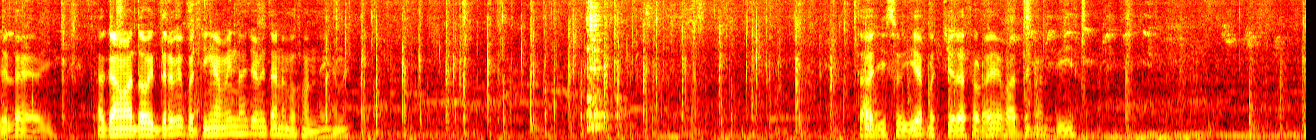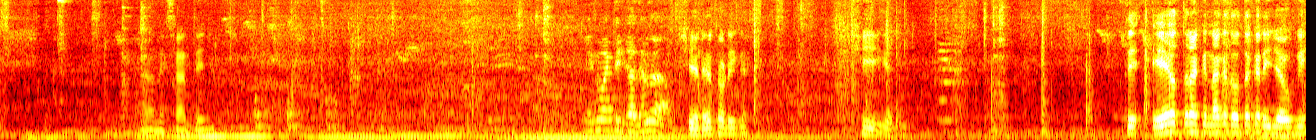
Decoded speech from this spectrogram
ਅਜ ਲੈ ਆਓ ਜੀ। ਆ ਗਾਵਾਂ ਦੋ ਇੱਧਰ ਵੀ ਵੱਜੀਆਂ ਵੀ ਇਹਨਾਂ ਚ ਵੀ ਤੁਹਾਨੂੰ ਵਿਖਾਉਂਦੇ ਹਨ ਤਾਜੀ ਸੂਈ ਆ ਬੱਚੇ ਦਾ ਥੋੜਾ ਜਿਹਾ ਵੱਧ ਕਰਦੀ ਆ। ਨਾ ਨਹੀਂ ਸਕਦੇ ਜੀ। ਇਹਨੂੰ ਤੀਜਾ ਦਿਨ ਹੋਇਆ ਛੇੜੇ ਥੋੜੀ ਕਿ। ਠੀਕ ਹੈ ਜੀ। ਤੇ ਇਹ ਉਤਰਾ ਕਿੰਨਾ ਕੁ ਦੁੱਧ ਕਰੀ ਜਾਊਗੀ?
